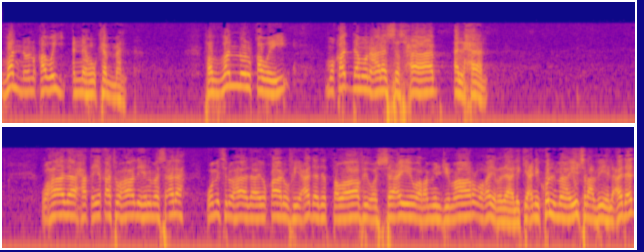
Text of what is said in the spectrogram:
ظن قوي أنه كمل. فالظن القوي مقدم على استصحاب الحال. وهذا حقيقة هذه المسألة ومثل هذا يقال في عدد الطواف والسعي ورمي الجمار وغير ذلك. يعني كل ما يشرع فيه العدد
